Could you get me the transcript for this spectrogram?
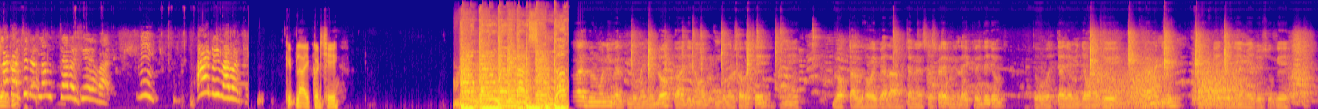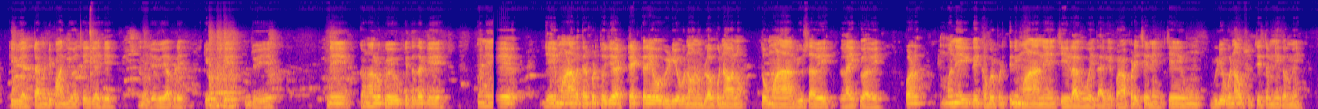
જેટલા છું એટલા ઉચ્ચાર હશે ભાઈ? આ ભાઈ મારવાર છે. કેટલા એકડ છે? Good morning welcome to my new blog તો આજે નવા બ્લોગનું તમારું સ્વાગત છે. અને બ્લોગ ચાલુ હોય પહેલાં ચેનલ સબસ્ક્રાઈબ અને લાઈક કરી દેજો. તો અત્યારે અમે જવાના છીએ ટામેટી. ટામેટી જઈને અમે જોઈશું કે કેવી આ ટામેટી પાંચ દિવસ થઈ ગયા છે. અને જોઈએ આપણે કેવું છે જોઈએ. ને ઘણા લોકો એવું કહેતા હતા કે મને જે માણા વધારે પડતો જે અટ્રેક્ટ કરે એવો વીડિયો બનાવવાનો બ્લોગ બનાવવાનો, તો માણા વ્યૂઝ આવે લાઈકો આવે. પણ મને એવી કંઈ ખબર પડતી નહીં માણાને જે લાગવું હોય લાગે. પણ આપણે છે ને જે હું વીડિયો બનાવું છું તે તમને ગમે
